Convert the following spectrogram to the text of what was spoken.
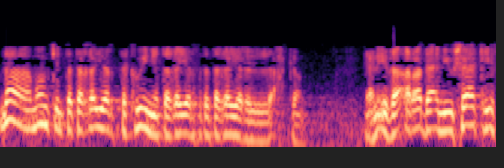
لا ممكن تتغير التكوين يتغير فتتغير الأحكام. يعني إذا أراد أن يشاكس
